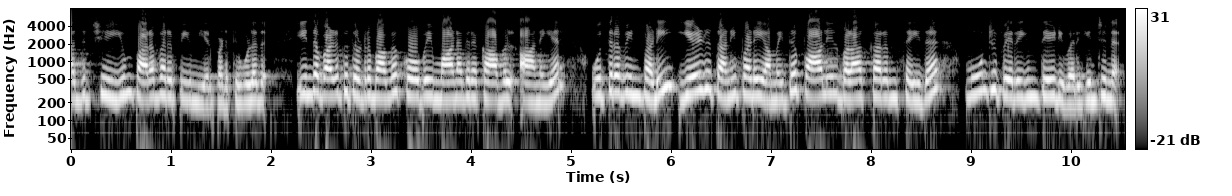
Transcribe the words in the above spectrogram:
அதிர்ச்சியையும் பரபரப்பையும் ஏற்படுத்தியுள்ளது. இந்த வழக்கு தொடர்பாக கோவை மாநகர காவல் ஆணையர் உத்தரவின்படி ஏழு தனிப்படை அமைத்து பாலியல் பலாத்காரம் செய்த மூன்று பேரையும் தேடி வருகின்றனர்.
